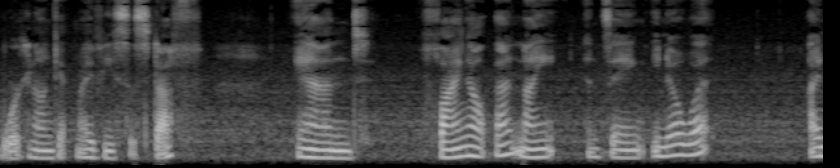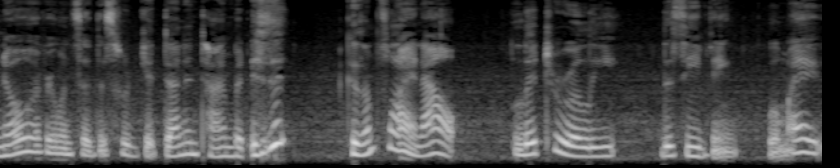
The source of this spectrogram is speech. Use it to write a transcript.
working on get my visa stuff, and flying out that night and saying, you know what? I know everyone said this would get done in time, but is it? Because I'm flying out literally this evening. Will my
